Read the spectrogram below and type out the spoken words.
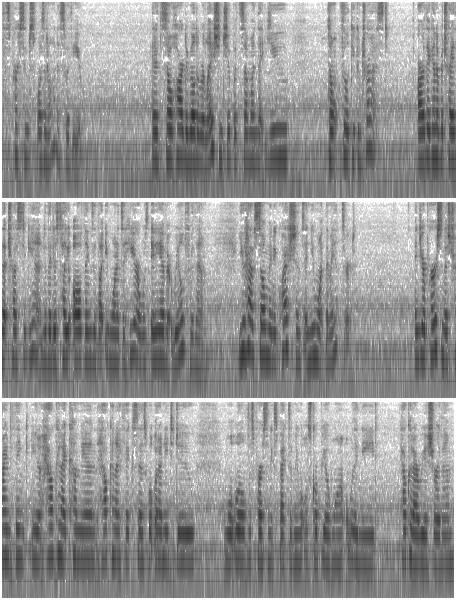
this person just wasn't honest with you. And it's so hard to build a relationship with someone that you don't feel like you can trust. Are they going to betray that trust again? Did they just tell you all things they thought you wanted to hear? Was any of it real for them? You have so many questions and you want them answered. And your person is trying to think, you know, how can I come in? How can I fix this? What would I need to do? What will this person expect of me? What will Scorpio want? What will they need? How could I reassure them?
